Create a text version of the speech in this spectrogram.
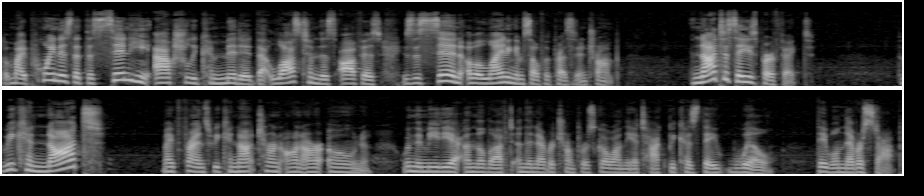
But my point is that the sin he actually committed that lost him this office is the sin of aligning himself with President Trump. Not to say he's perfect. We cannot, my friends, we cannot turn on our own when the media and the left and the never Trumpers go on the attack because they will. They will never stop.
